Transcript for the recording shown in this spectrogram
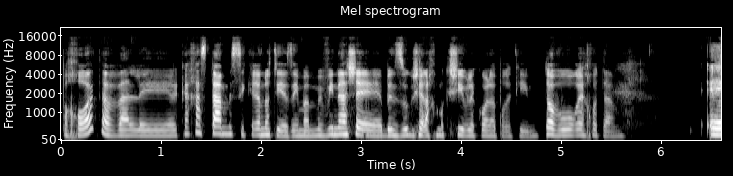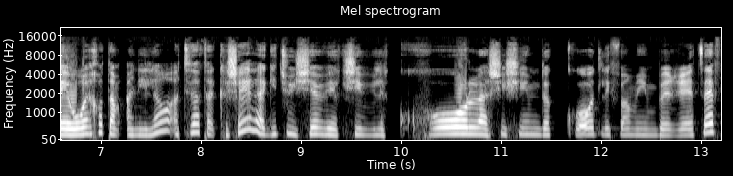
פחות, אבל uh, ככה סתם מסקרן אותי, אז אם את מבינה שבן זוג שלך מקשיב לכל הפרקים. טוב, הוא עורך אותם. אה, הוא עורך אותם, אני לא, את יודעת, קשה לי להגיד שהוא יישב ויקשיב לכל ה-60 דקות לפעמים ברצף,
